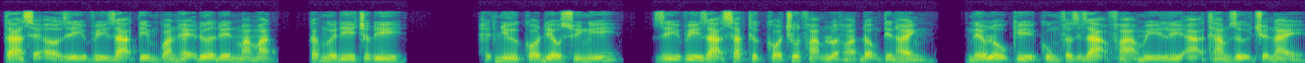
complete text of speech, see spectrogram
ta sẽ ở dị vị dạ tìm quan hệ đưa đến mà mặt, các ngươi đi trước đi. Hệt như có điều suy nghĩ, dị vị dạ xác thực có chút phạm luật hoạt động tiến hành, nếu lộ kỳ cùng phật dạ phạm mỹ lì ạ tham dự chuyện này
